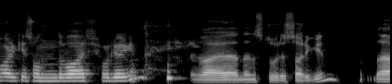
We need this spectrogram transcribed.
var det ikke sånn det var, Ole Jørgen? det var den store sorgen da,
